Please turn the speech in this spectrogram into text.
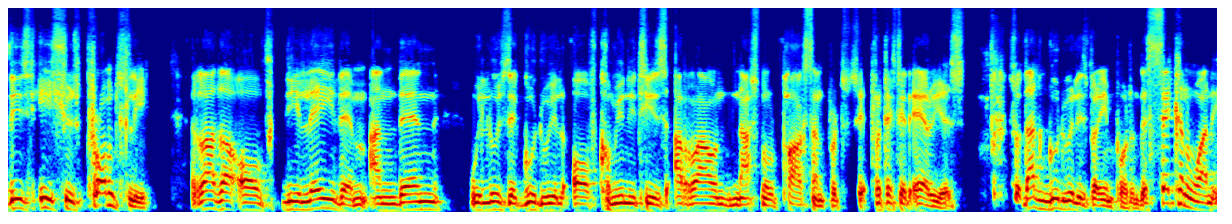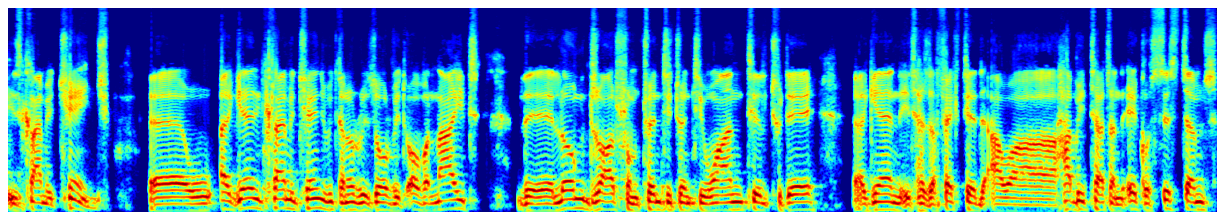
these issues promptly rather of delay them and then we lose the goodwill of communities around national parks and protected areas. So that goodwill is very important. The second one is climate change. Uh, again, climate change, we cannot resolve it overnight. The long drought from 2021 till today, again, it has affected our habitat and ecosystems.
